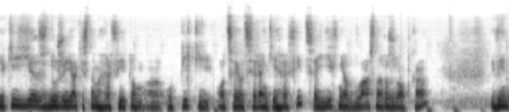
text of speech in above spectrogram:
який є з дуже якісним графітом. Е, У пікі оцей от сіренький графіт це їхня власна розробка. Він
